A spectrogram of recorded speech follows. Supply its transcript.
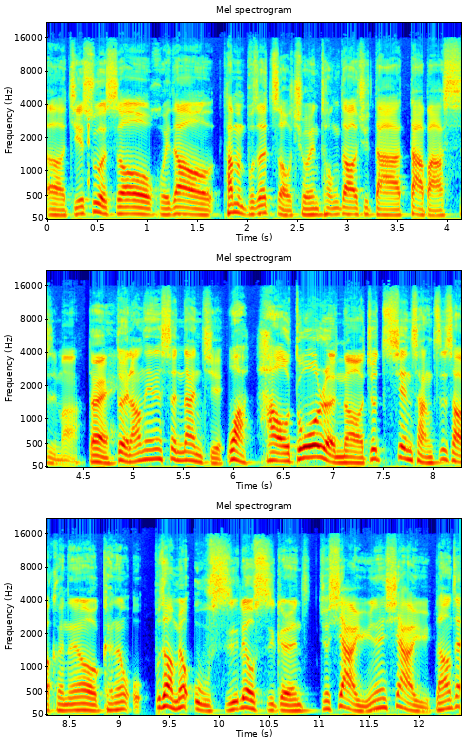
呃结束的时候回到他们不是在走球员通道去搭大巴士嘛？对对，然后那天圣诞节哇，好多人哦，就现场至少可能有可能我不知道有没有五十六十个人，就下雨，因为下雨，然后在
